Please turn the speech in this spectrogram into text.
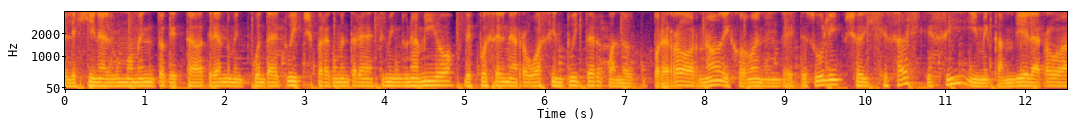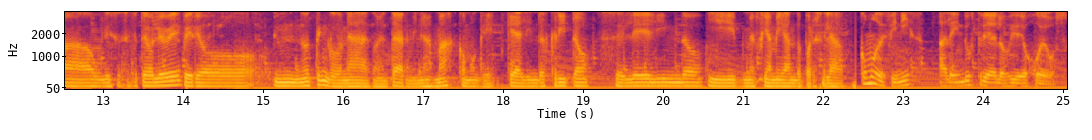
elegí en algún momento que estaba creando mi cuenta de Twitch para comentar en el streaming de un amigo. Después él me arrobó así en Twitter cuando, por error, ¿no? Dijo, bueno, este es Uli. Yo dije, ¿sabes que sí? Y me cambié el arroba UlisesFTW, pero no tengo nada con el término. Es más como que queda lindo escrito, se lee lindo y me fui amigando por ese lado. ¿Cómo definís a la industria de los videojuegos?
